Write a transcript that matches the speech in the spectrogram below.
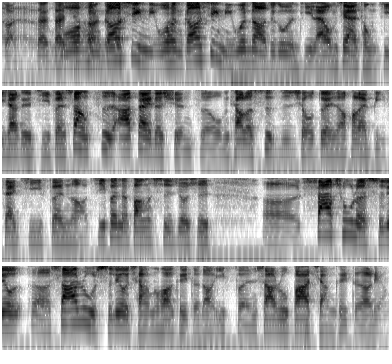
算，呃、再再去算？我很高兴你，我很高兴你问到这个问题。来，我们现在来统计一下这个积分。上次阿戴的选择，我们挑了四支球队，然后来比赛积分哦。积分的方式就是，呃，杀出了十六，呃，杀入十六强的话可以得到一分，杀入八强可以得到两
